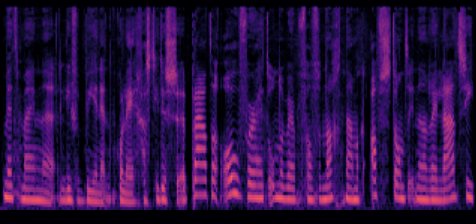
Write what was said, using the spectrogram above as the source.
met mijn eh, lieve BNN-collega's. Die dus praten over het onderwerp van vannacht, namelijk afstand in een relatie.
